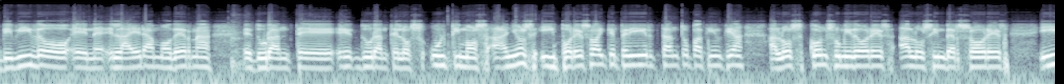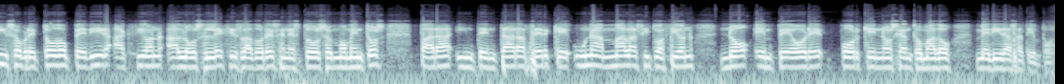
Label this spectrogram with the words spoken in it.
vivido en la era moderna eh, durante, eh, durante los últimos años y por eso hay que pedir tanto paciencia a los consumidores, a los inversores y sobre todo pedir acción a los legisladores en estos momentos para intentar hacer que una mala situación no empeore porque no se han tomado medidas a tiempo.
